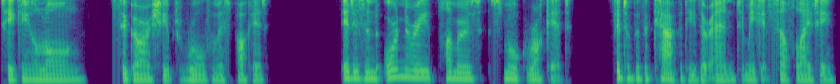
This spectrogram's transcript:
taking a long, cigar shaped roll from his pocket. It is an ordinary plumber's smoke rocket, fitted with a cap at either end to make it self lighting.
